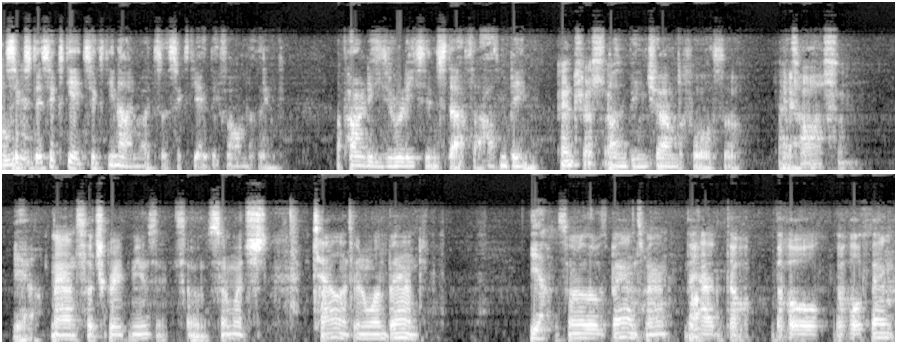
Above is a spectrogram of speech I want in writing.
Ooh. 60, 68, 69, right? So 68 they formed, I think. Apparently he's releasing stuff that hasn't been Interesting. hasn't been shown before. So That's yeah, awesome. Yeah, Man, such great music. So so much talent in one band. yeah. It's one of those bands, man. They Wow. had the the whole the whole thing.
